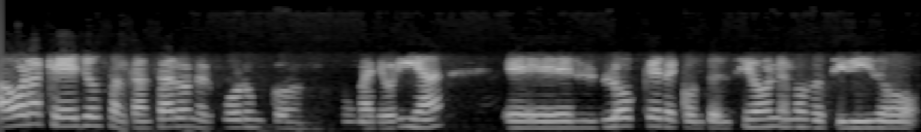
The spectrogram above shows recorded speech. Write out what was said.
ahora que ellos alcanzaron el quórum con su mayoría, el bloque de contención hemos decidido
